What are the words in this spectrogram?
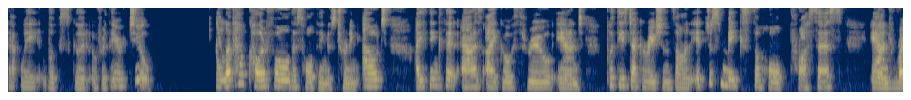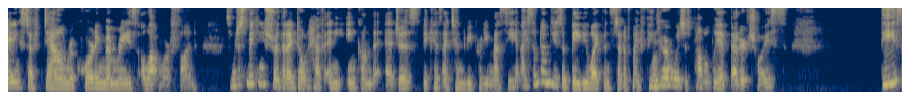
That way it looks good over there too. I love how colorful this whole thing is turning out. I think that as I go through and put these decorations on, it just makes the whole process and writing stuff down, recording memories a lot more fun. So I'm just making sure that I don't have any ink on the edges because I tend to be pretty messy. I sometimes use a baby wipe instead of my finger, which is probably a better choice. These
